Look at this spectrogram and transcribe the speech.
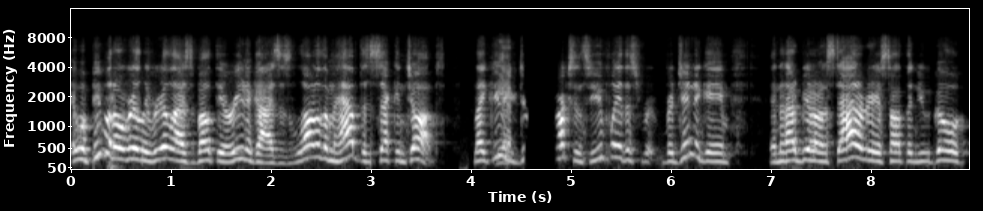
And what people don't really realize about the arena guys is a lot of them have the second jobs. Like you, yeah. do construction, so you play this Virginia game, and that'd be on a Saturday or something. You go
